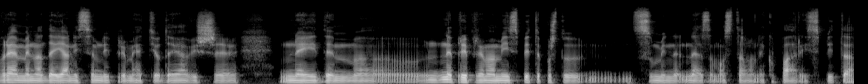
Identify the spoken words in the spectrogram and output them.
vremena da ja nisam ni primetio da ja više ne idem, ne pripremam ispite, pošto su mi, ne, ne znam, ostalo neko par ispita.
